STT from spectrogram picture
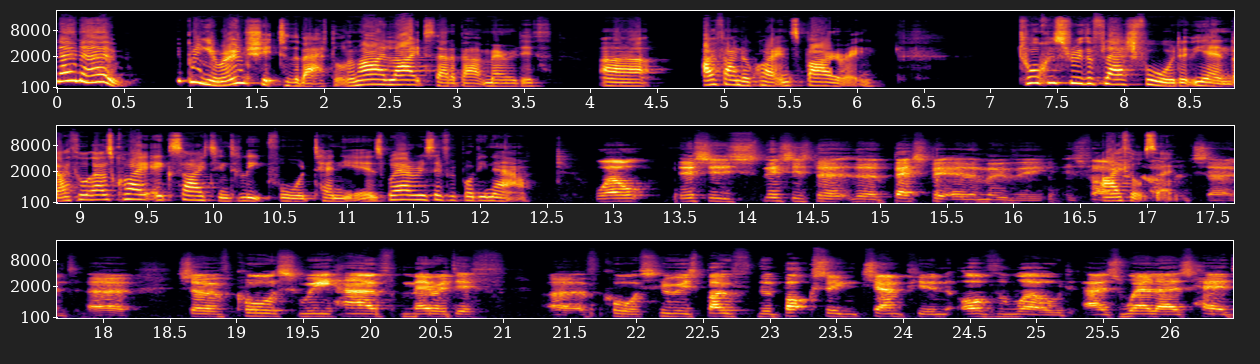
No, no. You bring your own shit to the battle. And I liked that about Meredith. Uh, I found her quite inspiring. Talk us through the flash forward at the end. I thought that was quite exciting to leap forward 10 years. Where is everybody now? Well, this is this is the, the best bit of the movie as far I as thought I'm so. concerned. Uh, so of course we have Meredith, uh, of course, who is both the boxing champion of the world as well as head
